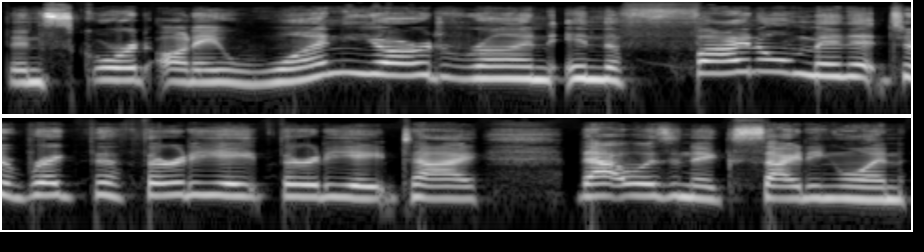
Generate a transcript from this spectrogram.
then scored on a 1-yard run in the final minute to break the 38-38 tie. That was an exciting one.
